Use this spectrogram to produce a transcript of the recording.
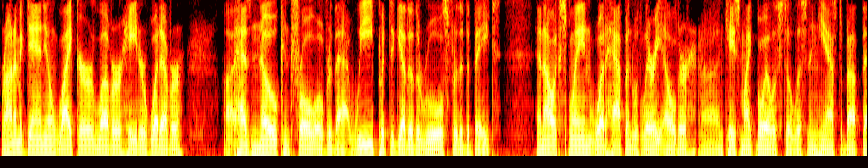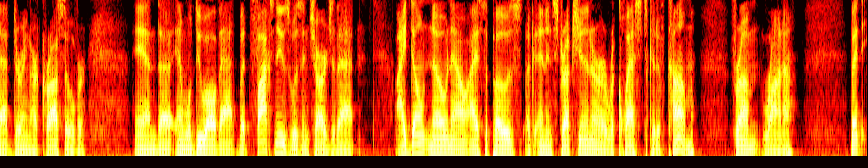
Ronna McDaniel, like her, lover, hater, whatever, uh, has no control over that. We put together the rules for the debate, and I'll explain what happened with Larry Elder uh, in case Mike Boyle is still listening. He asked about that during our crossover and uh, and we'll do all that. But Fox News was in charge of that. I don't know now. I suppose an instruction or a request could have come from Ronna. But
